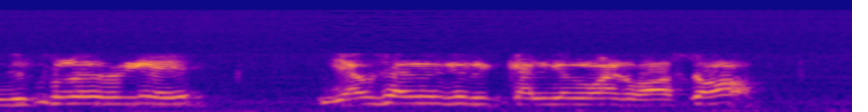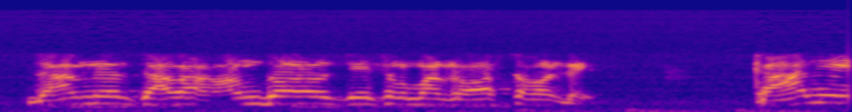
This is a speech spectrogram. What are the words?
నిపుణులకి జనసైనికులకి కలిగిన మాట వాస్తవం దాని మీద చాలా ఆందోళన చేసిన మాట వాస్తవం అండి. కానీ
